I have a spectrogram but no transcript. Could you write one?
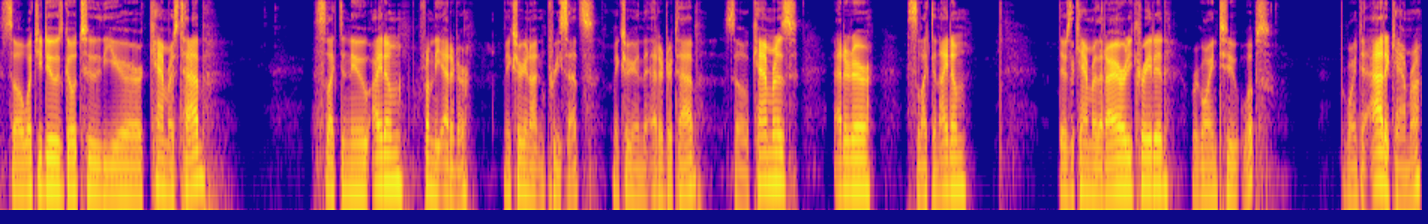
So what you do is go to the, your cameras tab, select a new item from the editor. Make sure you're not in presets. Make sure you're in the editor tab. So cameras, editor, select an item. There's the camera that I already created. We're going to, whoops, we're going to add a camera.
